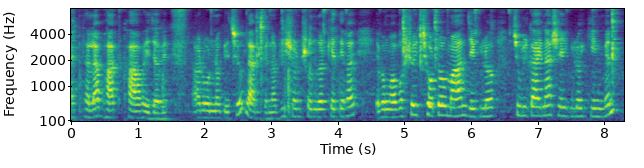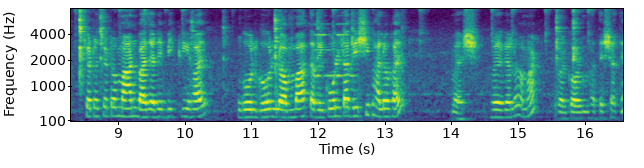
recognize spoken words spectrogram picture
এক থালা ভাত খাওয়া হয়ে যাবে। আর অন্য কিছু লাগবে না। ভীষণ সুন্দর খেতে হয় এবং অবশ্যই ছোট মান যেগুলো চুলকায় না, সেইগুলো কিনবেন। ছোট ছোট মান বাজারে বিক্রি হয়। গোল গোল, লম্বা, তবে গোলটা বেশি ভালো হয়। ব্যাস, হয়ে গেল আমার। এবার গরম ভাতের সাথে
